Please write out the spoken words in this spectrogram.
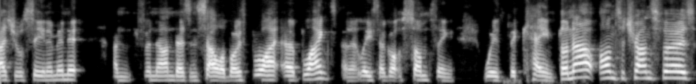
as you'll see in a minute and Fernandez and Salah both uh, blanked, and at least I got something with the Kane. So now on to transfers.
